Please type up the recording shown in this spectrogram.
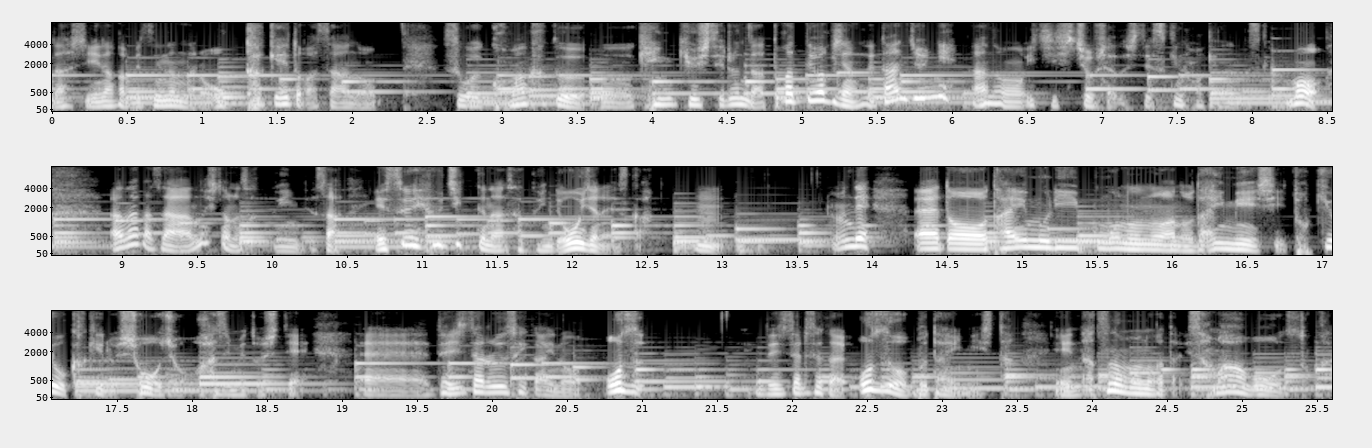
だし、なんか別になんだろう、追っかけとかさ、あの、すごい細かく、研究してるんだとかっていうわけじゃなくて、単純に、あの、一視聴者として好きなわけなんですけども、あなんかさ、あの人の作品ってさ、SF チックな作品って多いじゃないですか。うん。んで、えっ、と、タイムリープもののあの代名詞、時をかける少女をはじめとして、えーデジタル世界のオズ、デジタル世界オズを舞台にした、えー夏の物語、サマーウォーズとか、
